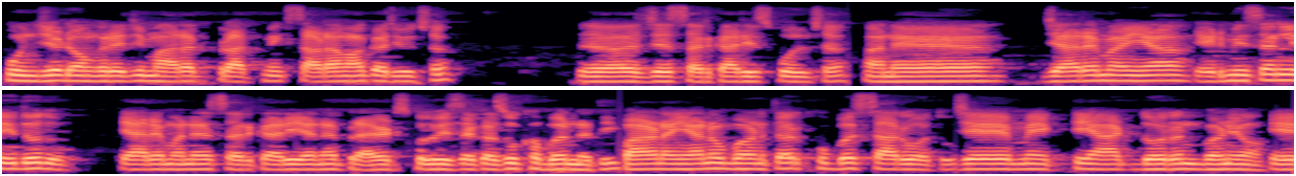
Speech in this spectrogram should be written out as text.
પુંજે ડોંગરેજી મહારાજ પ્રાથમિક શાળામાં કર્યું છે જે સરકારી સ્કૂલ છે. અને જ્યારે મેં અહીંયા એડમિશન લીધું હતું ત્યારે મને સરકારી અને પ્રાઇવેટ સ્કૂલ વિશે કશું ખબર નથી. પણ અહીંયાનું ભણતર ખૂબ જ સારું હતું. જે મેં એકથી આઠ ધોરણ ભણ્યો, એ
